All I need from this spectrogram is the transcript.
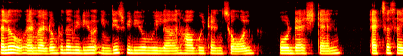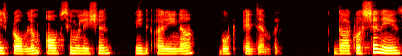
Hello and welcome to the video. In this video we learn how we can solve 4-10 exercise problem of simulation with arena boot example. The question is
